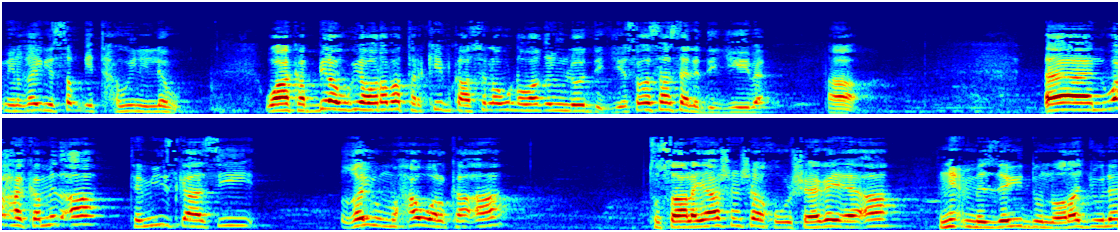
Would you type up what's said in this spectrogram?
min hayri sabqi taxwiilin lahu. Waa ka bilowgii horeba tarkiibkaasi loogu dhawaaqay in loo dejiye isagoo saasaa la dejiyeyba. Waxaa ka mid ah tamyiiskaasi hayru muxawalka ah tusaalayaashan sheekhu sheegay ee ah nicma zaydun rajula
